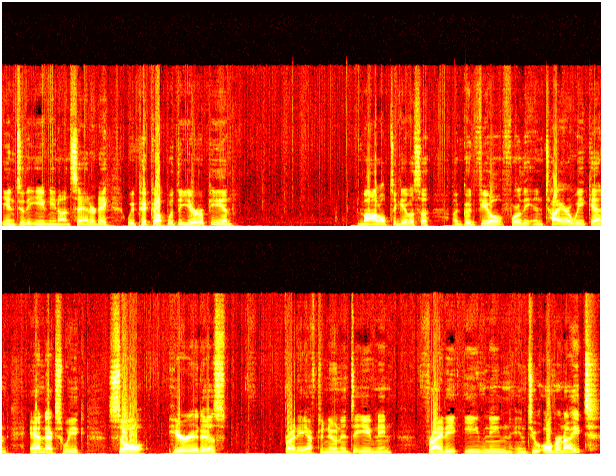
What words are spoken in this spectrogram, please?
into the evening on Saturday. We pick up with the European model to give us a, a good feel for the entire weekend and next week. So here it is Friday afternoon into evening, Friday evening into overnight.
